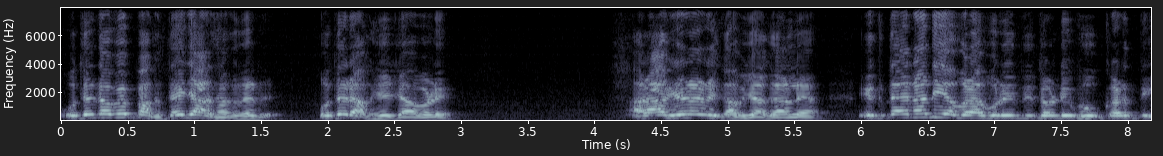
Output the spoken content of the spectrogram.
ਉੱਥੇ ਤਾਂ ਵੀ ਭਗਤੇ ਜਾ ਸਕਦੇ ਨੇ। ਉੱਥੇ ਰਾਖਸ਼ ਜਾ ਵੜੇ। ਆ ਰਾਖਸ਼ਾਂ ਨੇ ਕਬਜ਼ਾ ਕਰ ਲਿਆ। ਇੱਕ ਤਾਂ ਇਹਨਾਂ ਦੀ ਅਮਰਾਪੁਰੀ ਦੀ ਥੋੜੀ ਫੂਕ ਕੱਢਤੀ।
